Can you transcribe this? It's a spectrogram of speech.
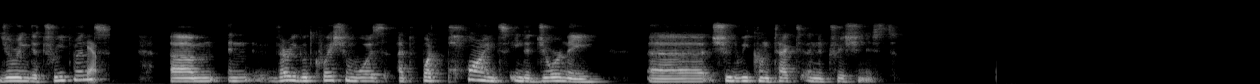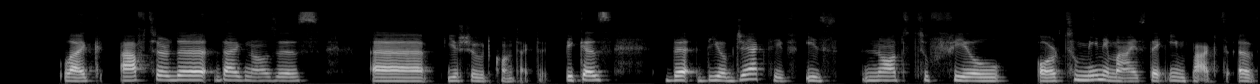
during the treatment. Yep. Um, and very good question was at what point in the journey uh, should we contact a nutritionist? Like after the diagnosis, uh, you should contact it because the the objective is not to feel or to minimize the impact of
